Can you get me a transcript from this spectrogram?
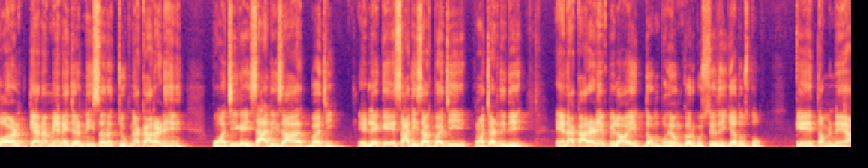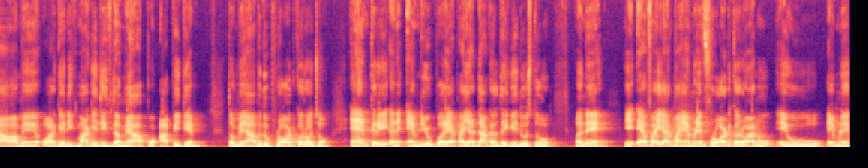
પણ ત્યાંના મેનેજરની શરત ચૂકના કારણે પહોંચી ગઈ સાદી શાકભાજી. એટલે કે સાદી શાકભાજી પહોંચાડી દીધી. એના કારણે પેલા એકદમ ભયંકર ગુસ્સે થઈ ગયા દોસ્તો. કે તમને આ અમે ઓર્ગેનિક માગી હતી, તમે આપો, આપી કેમ? તમે આ બધું ફ્રોડ કરો છો. એમ કરી અને એમની ઉપર એફઆઈઆર દાખલ થઈ ગઈ દોસ્તો. અને એ એફઆઈઆરમાં એમણે ફ્રોડ કરવાનું એવું એમણે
